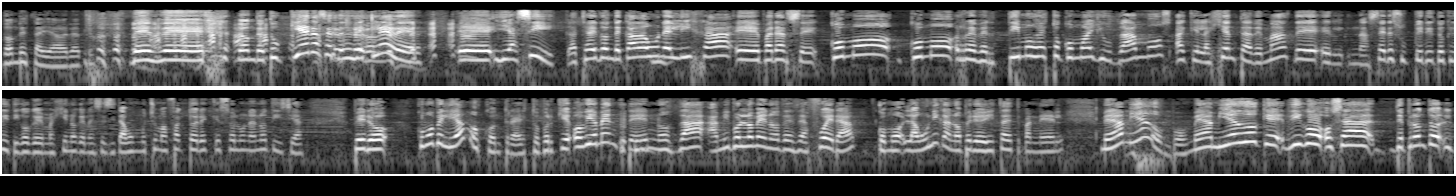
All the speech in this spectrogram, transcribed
¿Dónde está ya ahora? Desde donde tú quieras, desde Clever. Eh, y así, ¿cachai? Donde cada uno elija eh, pararse. ¿Cómo, ¿Cómo revertimos esto? ¿Cómo ayudamos a que la gente, además de el nacer en su espíritu crítico, que me imagino que necesitamos mucho más factores que solo una noticia, pero ¿cómo peleamos contra esto? Porque obviamente nos da, a mí por lo menos desde afuera, como la única no periodista de este panel, me da miedo, po. me da miedo que digo, o sea, de pronto el,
